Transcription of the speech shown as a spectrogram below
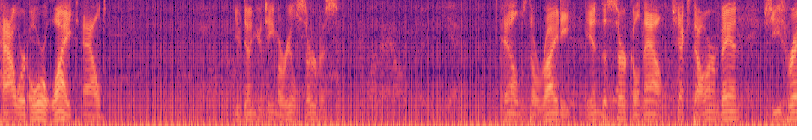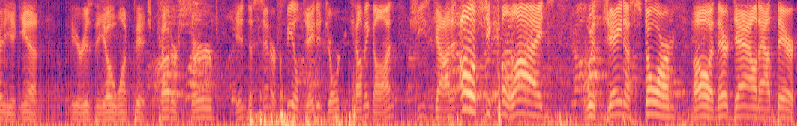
Howard or White out, you've done your team a real service. Helms, the righty, in the circle now. Checks the armband. She's ready again. Here is the 0 1 pitch. Cutter served into center field. Jaden Jordan coming on. She's got it. Oh, she collides with Jana Storm. Oh, and they're down out there.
